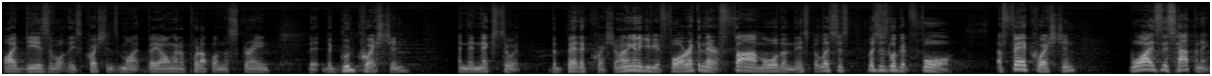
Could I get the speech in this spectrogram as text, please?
ideas of what these questions might be. I'm going to put up on the screen the, the good question and then next to it, the better question. I'm only going to give you four. I reckon there are far more than this, but let's just, let's just look at four. A fair question why is this happening?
